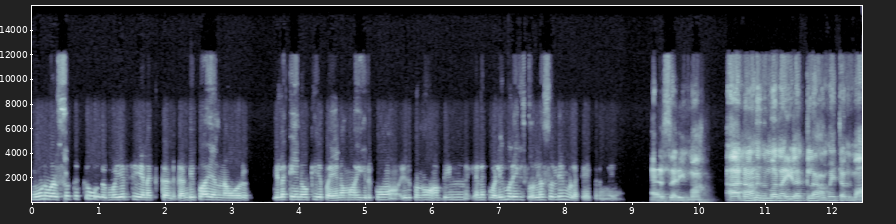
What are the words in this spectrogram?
மூணு வருஷத்துக்கு ஒரு முயற்சி எனக்கு கண்டிப்பா என்ன ஒரு இலக்கை நோக்கிய பயணமா இருக்கும் இருக்கணும் அப்படின்னு எனக்கு வழிமுறை சொல்ல சொல்லி உங்களை கேக்குறேங்க ஐயா. சரிங்கம்மா. நானும் இந்த மாதிரிலாம் இலக்கெல்லாம் அமைத்தேங்கம்மா.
